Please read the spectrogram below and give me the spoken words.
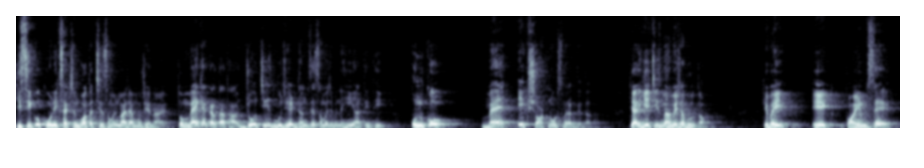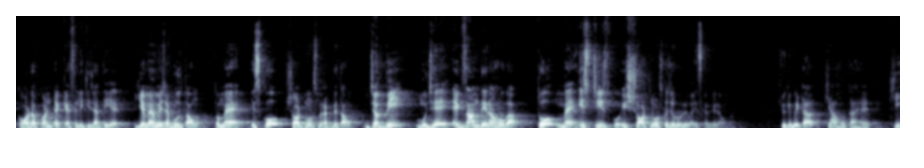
किसी को कोनिक सेक्शन बहुत अच्छे से समझ में आ जाए, मुझे ना आए। तो मैं क्या करता था, जो चीज़ मुझे ढंग से समझ में नहीं आती थी, उनको मैं एक शॉर्ट नोट्स में रख देता था कि यार ये चीज़ मैं हमेशा भूलता हूँ। कि भाई, एक पॉइंट से कॉर्ड ऑफ़ कॉन्टेक्ट कैसे लिखी जाती है, ये मैं हमेशा भूलता हूँ। तो मैं इसको शॉर्ट नोट्स में रख देता हूँ। जब भी मुझे एग्ज़ाम देना होगा तो मैं इस चीज़ को, इस शॉर्ट नोट्स को ज़रूर रिवाइज करके जाऊँगा। क्योंकि बेटा, क्या होता है कि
